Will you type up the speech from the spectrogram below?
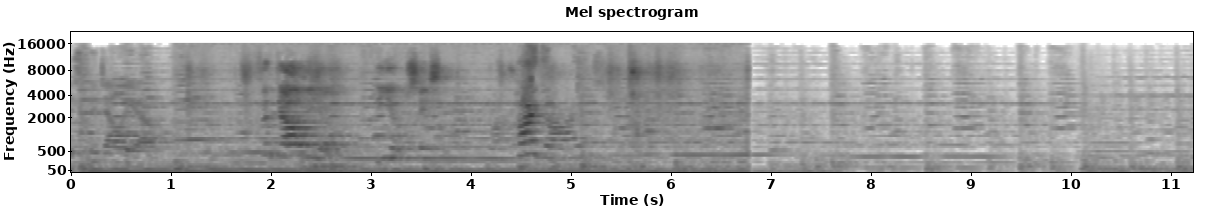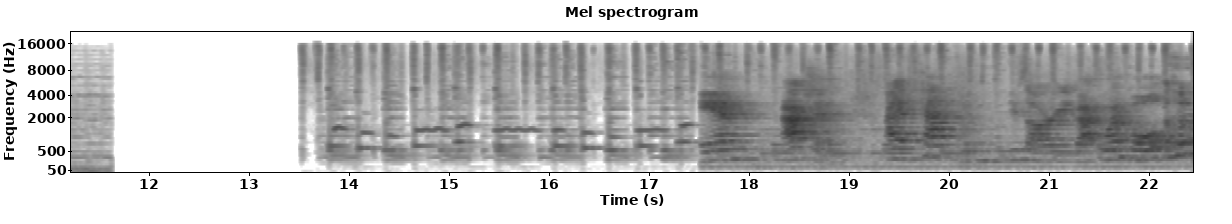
is Fidelio. Fidelio. Leo, say something. Hi, guys. And action. I have cap. Sorry. Back to one, hold. Uh-huh.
